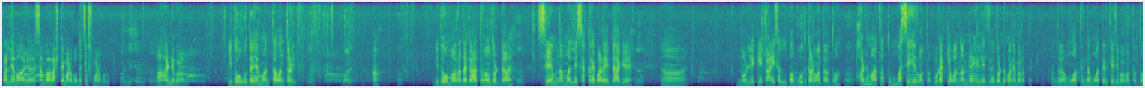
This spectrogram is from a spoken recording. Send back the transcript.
ಪಲ್ಯ ಮಾಡಿ ಸಾಂಬಾರು ಅಷ್ಟೇ ಮಾಡ್ಬೋದು ಚಿಪ್ಸ್ ಮಾಡ್ಬೋದು. ಹಣ್ಣಿಗೆ ಏನು ಚೆನ್ನಾಗಿ ಹಾಂ ಹಣ್ಣಿ ಬರಲ್ಲ. ಇದು ಉದಯಂ ಅಂತ ಒಂದು ತಳಿ ಬಾಳೆ. ಹಾಂ. ಇದು ಮರದ ಗಾತ್ರನೂ ದೊಡ್ಡ. ಸೇಮ್ ನಮ್ಮಲ್ಲಿ ಸಕ್ಕರೆ ಬಾಳೆ ಇದ್ದ ಹಾಗೆ. ಆ, ನೋಡಲಿಕ್ಕೆ ಕಾಯಿ ಸ್ವಲ್ಪ ಬೂದು ಕಾಣುವಂಥದ್ದು. ಹಣ್ಣು ಮಾತ್ರ ತುಂಬ ಸಿಹಿ ಇರುವಂಥದ್ದು. ಬುಡಕ್ಕೆ ಒಂದೊಂದೇ ಹಿಳ್ಳಿದ್ರೆ ದೊಡ್ಡ ಕೊನೆ ಬರುತ್ತೆ. ಒಂದು ಮೂವತ್ತರಿಂದ ಮೂವತ್ತೈದು ಕೆ ಜಿ ಬರುವಂಥದ್ದು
